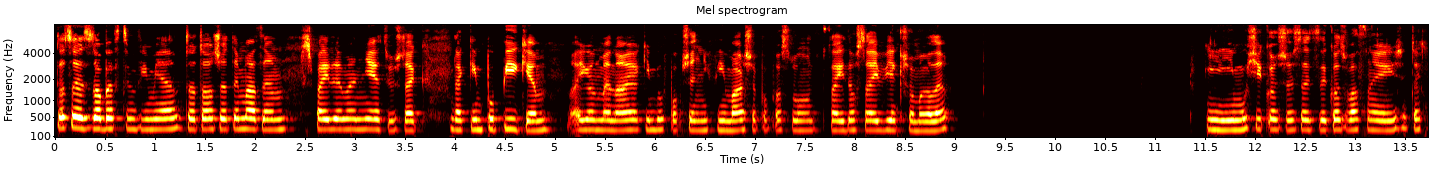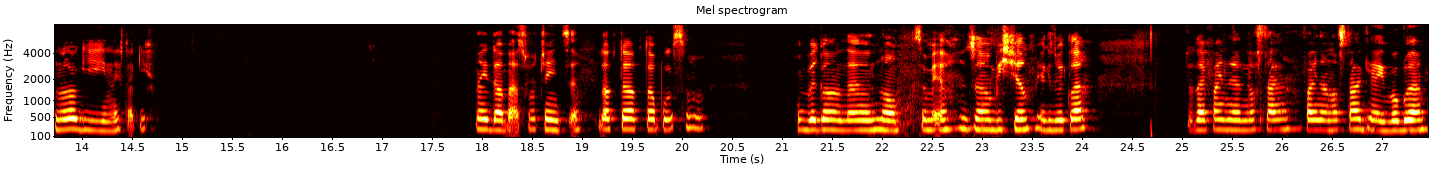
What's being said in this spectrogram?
To, co jest dobre w tym filmie, to to, że tym razem Spider-Man nie jest już tak, takim pupikiem Ironmana, jakim był w poprzednich filmach, że po prostu tutaj dostaje większą rolę. I musi korzystać tylko z własnej technologii i innych takich. No i dobra, złoczyńcy. Doktor Octopus Wygląda, no, w sumie zarobiście, jak zwykle. Tutaj fajne nostal fajna nostalgia i w ogóle.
